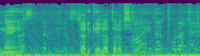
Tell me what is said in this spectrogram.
नहीं। हाँ, तरकेला तरफ़ से। हाँ, इधर थोड़ा है।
